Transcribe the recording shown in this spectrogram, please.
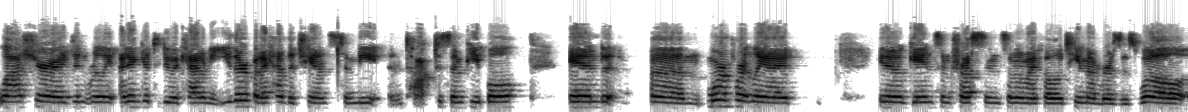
last year I didn't really, I didn't get to do academy either, but I had the chance to meet and talk to some people. And um, more importantly, I you know, gained some trust in some of my fellow team members as well,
